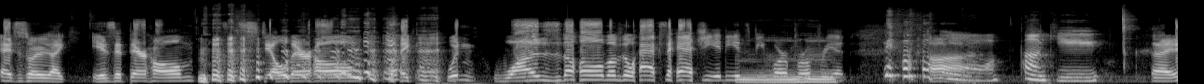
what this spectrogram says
it's just sort of like, is it their home? Is it still their home? Like, wouldn't was the home of the Waxahachie Indians be more Mhm. appropriate? Uh, Aw, punky. Right.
